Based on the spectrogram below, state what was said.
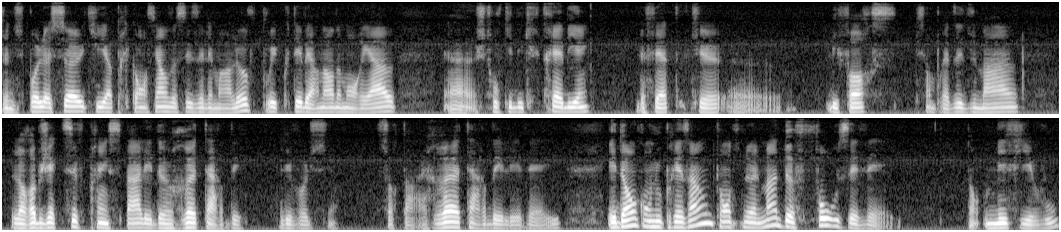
Je ne suis pas le seul qui a pris conscience de ces éléments-là. Vous pouvez écouter Bernard de Montréal. Euh, je trouve qu'il décrit très bien le fait que euh, les forces, qui sont près du mal, leur objectif principal est de retarder l'évolution sur Terre, retarder l'éveil Et donc, on nous présente continuellement de faux éveils. Donc, méfiez-vous,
